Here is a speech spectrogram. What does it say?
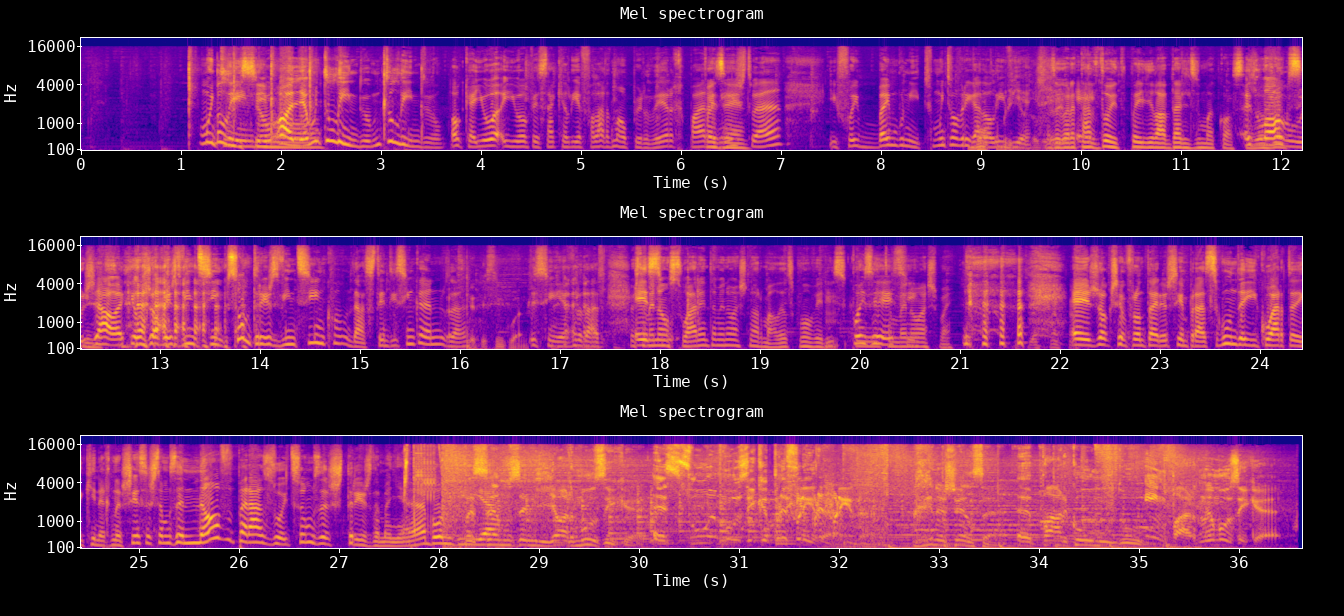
Muito Belíssimo. lindo. Olha, muito lindo, muito lindo. Ok, eu, eu a pensar que ele ia falar de mal perder, repara Pois é. nisto, hã? E foi bem bonito. Muito obrigada, Bom, Olivia. obrigado. Mas agora está É. doido para ir lá dar-lhes uma coça. Logo, já, aqueles jovens de 25. São três de 25, dá 75 anos. hã? 75 anos. Sim, é verdade. Mas é, também não soarem, também não acho normal. Eles que vão ver isso, que Pois é, também sim. não acho bem. é Jogos Sem Fronteiras sempre à segunda e quarta aqui na Renascença. Estamos a 9 para as 8, somos às 3 da manhã. Bom dia. Passamos a melhor música. A sua música preferida. Renascença. A par com o mundo. Impar na música.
